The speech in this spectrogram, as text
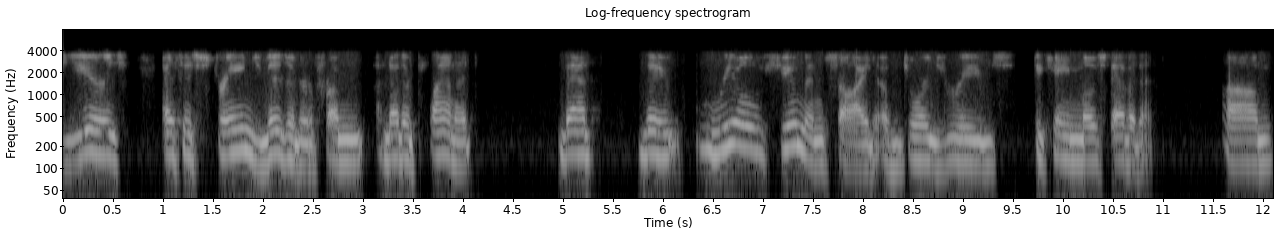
years as a strange visitor from another planet that the real human side of George Reeves became most evident. Um,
